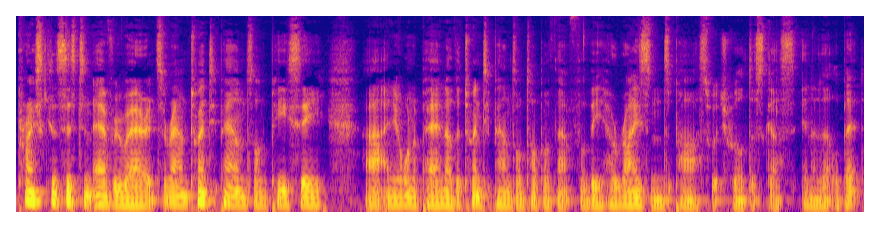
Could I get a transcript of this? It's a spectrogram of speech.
price consistent everywhere. It's around £20 on PC, uh, and you'll want to pay another £20 on top of that for the Horizons Pass, which we'll discuss in a little bit.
